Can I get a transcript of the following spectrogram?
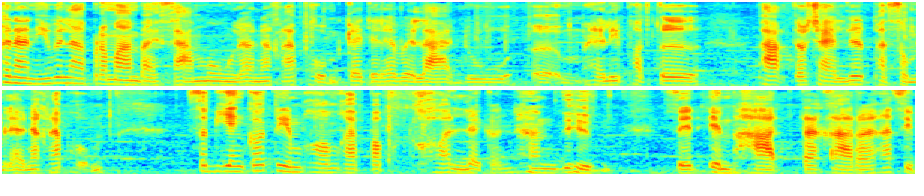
ขณะนี้เวลาประมาณบ่ายสามโมงแล้วนะครับผมใกล้จะได้เวลาดูเอ่อแฮร์รี่พอตเตอร์ภาคเจ้าชายเลือดผสมแล้วนะครับผมสเสบียงก็เตรียมพร้อมครับป๊อปคอร์นและก็น้ำดื่มเซตเอ็มพาร์ราคา 150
